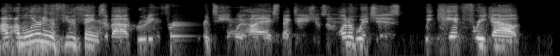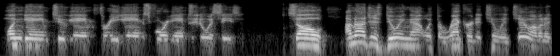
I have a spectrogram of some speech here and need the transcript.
I'm learning a few things about rooting for a team with high expectations, and one of which is we can't freak out one game, two game, three games, four games into a season. So I'm not just doing that with the record at two and two. I'm going to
